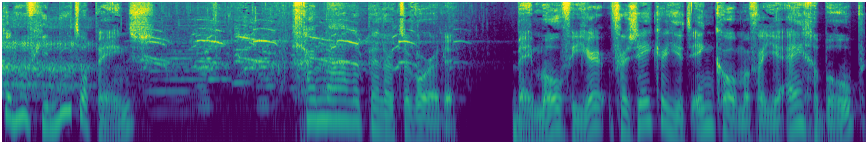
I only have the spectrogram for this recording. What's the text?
dan hoef je niet opeens garnalenpeller te worden. Bij Movier verzeker je het inkomen van je eigen beroep...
